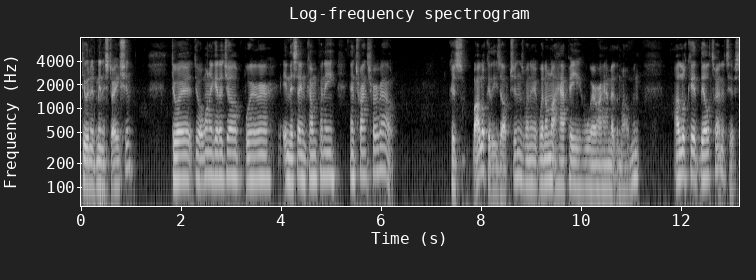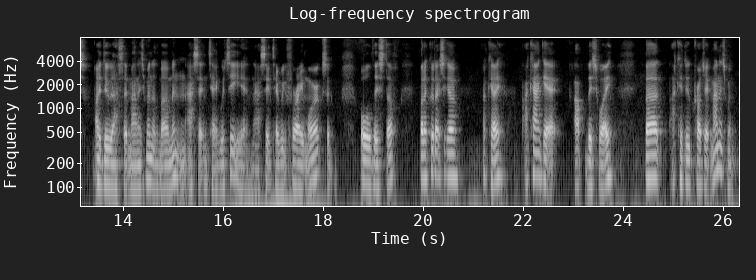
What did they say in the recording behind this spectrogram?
doing administration. Do I do I want to get a job where in the same company and transfer out? Because I look at these options when it, when I'm not happy where I am at the moment. I look at the alternatives. I do asset management at the moment and asset integrity and asset integrity frameworks and all this stuff. But I could actually go, okay, I can't get up this way, but I could do project management.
